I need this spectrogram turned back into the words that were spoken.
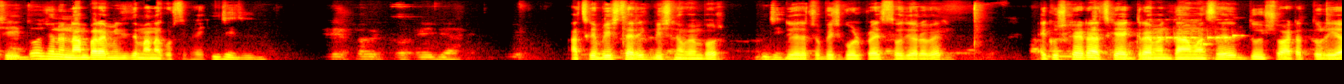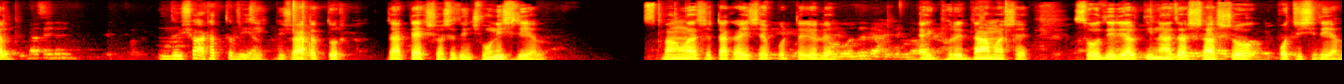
সেই। তো ওই জন্য নাম্বার আমি দিতে মানা করছি ভাই। জি জি। আজকে বিশ তারিখ বিশ নভেম্বর জি। দুই হাজার চব্বিশ গোল্ড প্রাইস সৌদি আরবের। একুশ ক্যারেট আজকে এক গ্রামের দাম আছে দুইশো আটাত্তর রিয়াল। দুইশো আটাত্তর রিয়াল। দুইশো আটাত্তর যার ট্যাক্স আছে তিনশো উনিশ রিয়াল। বাংলাদেশের টাকা হিসেব করতে গেলে এক ভরির দাম আসে সৌদি রিয়াল তিন হাজার সাতশো পঁচিশ রিয়াল।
